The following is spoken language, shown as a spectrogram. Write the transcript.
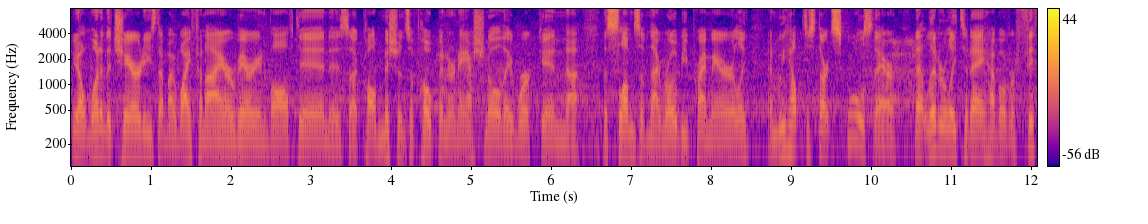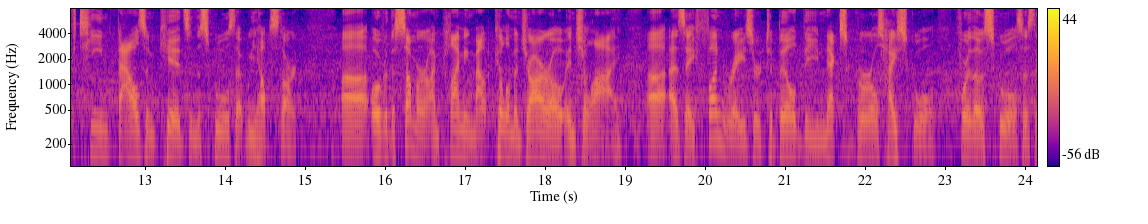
you know, one of the charities that my wife and I are very involved in is uh, called Missions of Hope International. They work in uh, the slums of Nairobi primarily, and we help to start schools there that literally today have over 15,000 kids in the schools that we help start. Uh, over the summer, I'm climbing Mount Kilimanjaro in July, uh, as a fundraiser to build the next girls' high school for those schools. As the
